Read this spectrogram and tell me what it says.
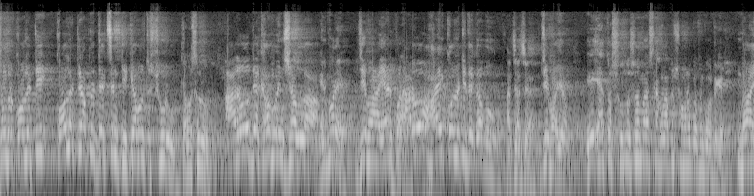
সুন্দর কোয়ালিটি কোয়ালিটি আপনি দেখছেন কি? কেবল তো শুরু। শুরু? আরও দেখাবো এরপরে? জি ভাই এরপর আরও হাই কোয়ালিটি দেখাবো। আচ্ছা আচ্ছা। জি ভাইয়া। এই এত সুন্দর সুন্দর ছাগল আপনি সংগ্রহ করছেন কোথা থেকে? ভাই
